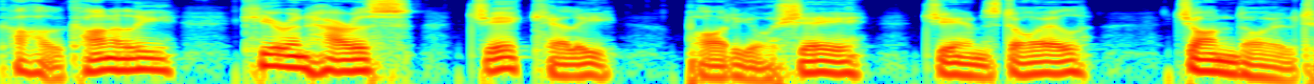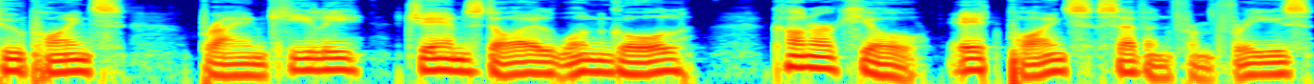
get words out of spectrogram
Cathal Connolly, Kieran Harris, Jake Kelly, Paddy O'Shea, James Doyle, John Doyle two points, Brian Keeley, James Doyle one goal, Conor Keogh eight points, seven from frees,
